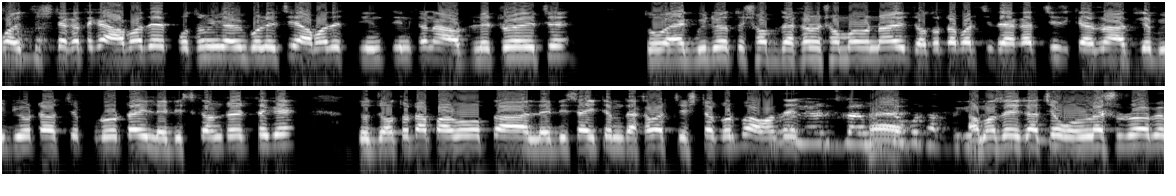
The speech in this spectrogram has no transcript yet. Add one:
পঁয়ত্রিশ টাকা থেকে। আমাদের প্রথমেই আমি বলেছি আমাদের তিন তিনখানা আউটলেট রয়েছে। তো এক ভিডিওতে সব দেখানো সম্ভব নয় যতটা পারছি দেখাচ্ছি কেননা আজকে ভিডিওটা হচ্ছে পুরোটাই লেডিস কাউন্টার থেকে। তো যতটা পারব লেডিস আইটেম দেখাবার চেষ্টা করব। আমাদের হ্যাঁ। আমাদের কাছে ওলনা শুরু হবে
